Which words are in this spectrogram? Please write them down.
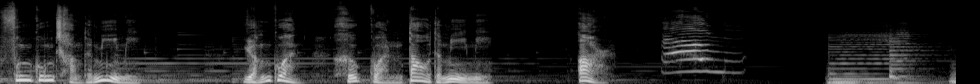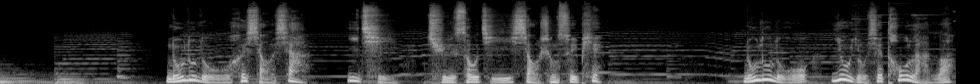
风工厂的秘密》——圆罐和管道的秘密二。努鲁鲁和小夏。一起去搜集笑声碎片。努鲁鲁又有些偷懒了。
